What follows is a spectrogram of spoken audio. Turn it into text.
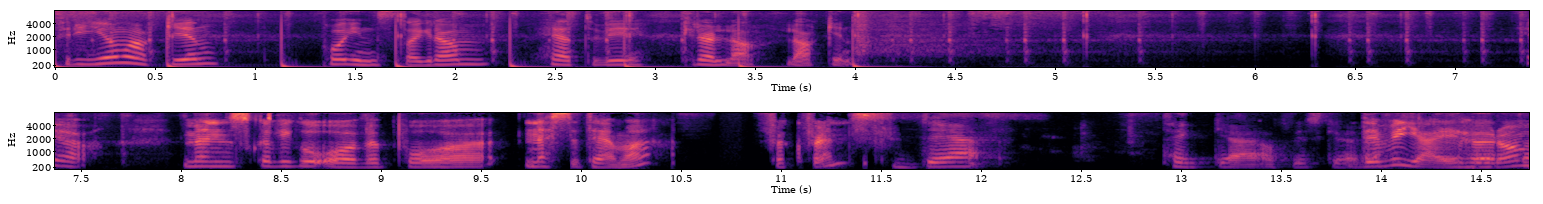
Fri og naken. På Instagram heter vi Krølla Laken. Ja. Men skal vi gå over på neste tema? Fuck friends? Det tenker jeg at vi skal gjøre. Det vil jeg høre om.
